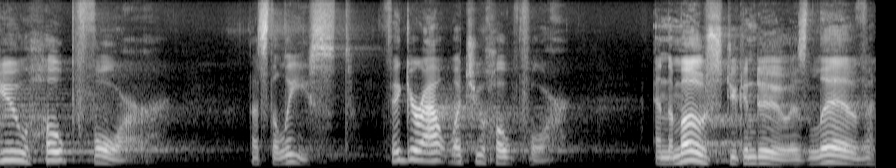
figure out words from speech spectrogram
you hope for. That's the least. Figure out what you hope for. And the most you can do is live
